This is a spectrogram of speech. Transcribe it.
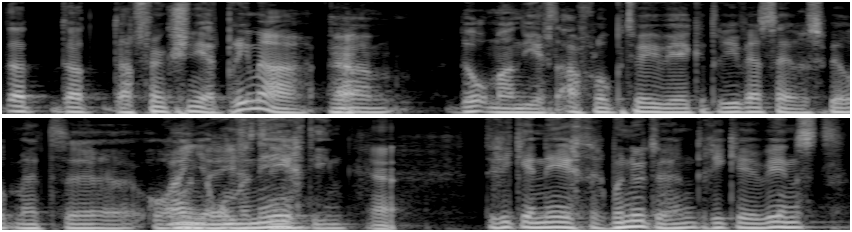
dat, dat, dat functioneert prima. Ja. Ehm, Bultman die heeft de afgelopen twee weken drie wedstrijden gespeeld met eh, Oranje onder 19. Ja. Drie keer 90 minuten, drie keer winst.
